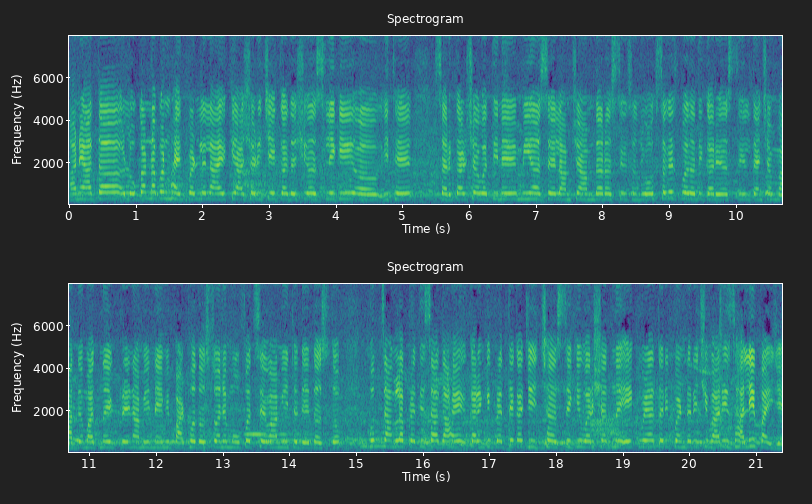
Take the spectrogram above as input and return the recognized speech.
आणि आता लोकांना पण माहीत पडलेलं आहे की आषाढीची एकादशी असली की इथे सरकारच्या वतीने मी असेल आमचे आमदार असतील संजीव सगळेच पदाधिकारी असतील त्यांच्या माध्यमातून एक ट्रेन आम्ही नेहमी पाठवत असतो आणि मोफत सेवा आम्ही इथे देत असतो. खूप चांगला प्रतिसाद आहे कारण की प्रत्येकाची इच्छा असते की वर्षातनं एक वेळा तरी पंढरीची वारी झाली पाहिजे.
